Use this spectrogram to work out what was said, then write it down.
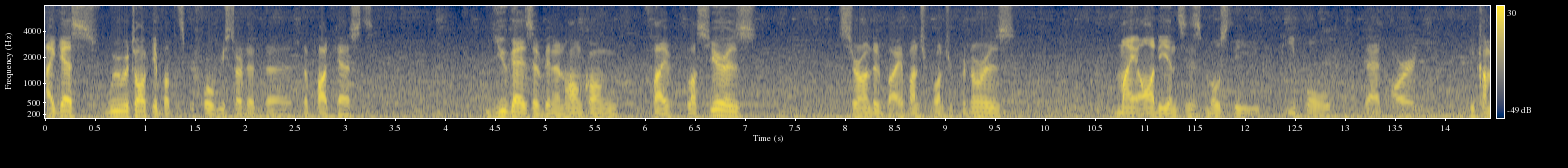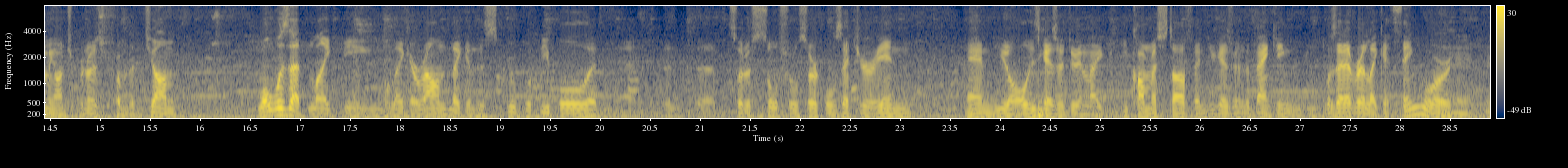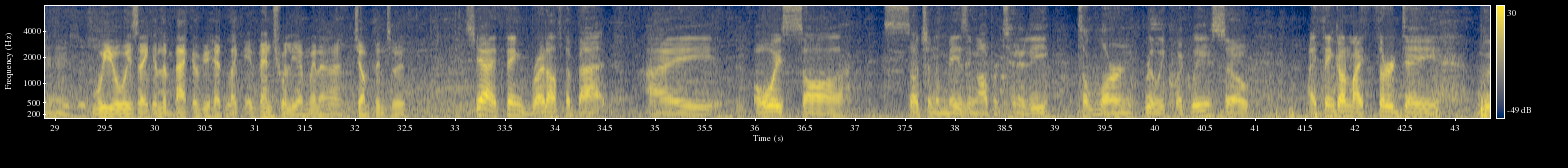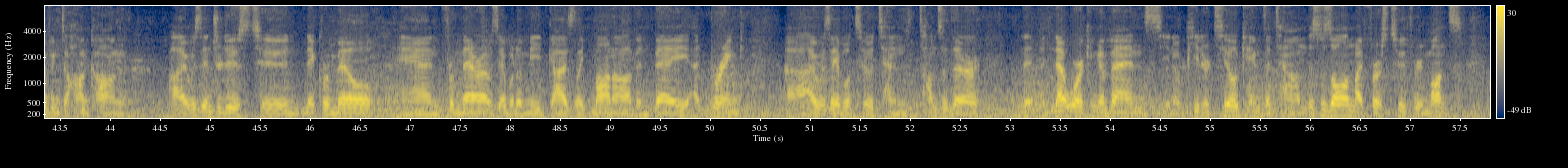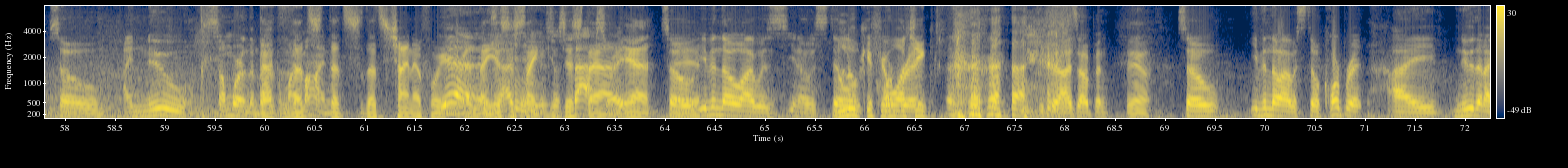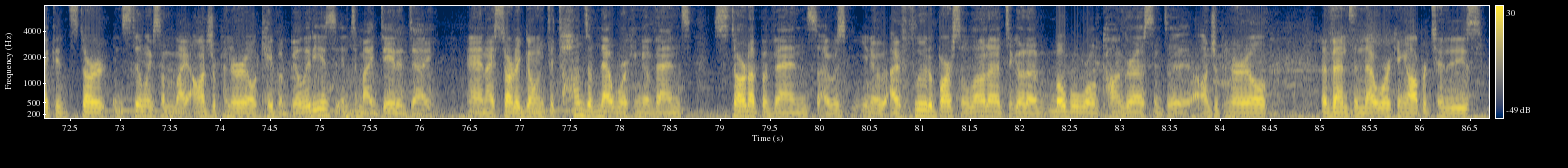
I guess we were talking about this before we started the, the podcast. You guys have been in Hong Kong five plus years, surrounded by a bunch of entrepreneurs. My audience is mostly people that are becoming entrepreneurs from the jump. What was that like being like around like in this group of people and, and the, the sort of social circles that you're in? And you know all these guys are doing like e-commerce stuff, and you guys are in the banking. Was that ever like a thing, or mm-hmm, mm-hmm. were you always like in the back of your head, like eventually I'm gonna jump into it? Yeah, I think right off the bat, I always saw such an amazing opportunity to learn really quickly. So I think on my third day moving to Hong Kong, I was introduced to Nick Ramil, and from there I was able to meet guys like Manav and Bay at Brinc. Uh, I was able to attend tons of their networking events. You know, Peter Thiel came to town. This was all in my first two, three months. So I knew somewhere in the back That's of my that's, mind. that's that's China for you, Yeah, right? Like it's just exactly. like It's just, just fast, uh, right? yeah. So yeah, yeah. even though I was, you know, still Luke, if you're watching, keep your eyes open. yeah, So even though I was still corporate, I knew that I could start instilling some of my entrepreneurial capabilities into my day to day. And I started going to tons of networking events, startup events. I was, you know, I flew to Barcelona to go to Mobile World Congress and to entrepreneurial events and networking opportunities.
